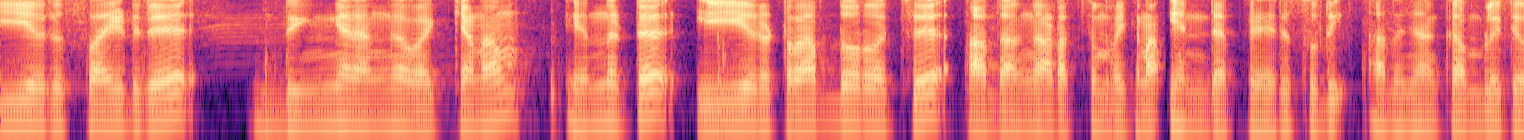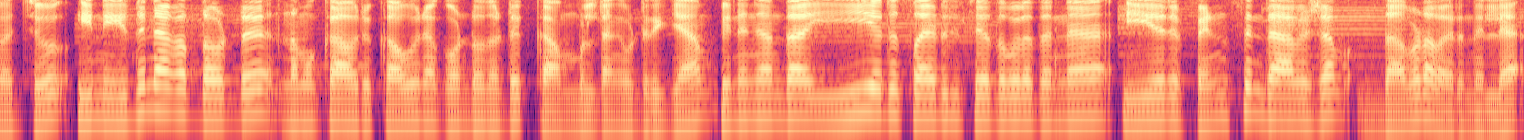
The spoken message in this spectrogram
ഈ ഒരു സൈഡിൽ ഇതിങ്ങനെ അങ്ങ് വെക്കണം എന്നിട്ട് ഈ ഒരു ട്രാപ്പ് ഡോർ വെച്ച് അത് അങ്ങ് അടച്ചും വെക്കണം എന്റെ പേര് സുതി അത് ഞാൻ കംപ്ലീറ്റ് വെച്ചു. ഇനി ഇതിനകത്തോട്ട് നമുക്ക് ആ ഒരു കൗനെ കൊണ്ടുവന്നിട്ട് കംപ്ലീറ്റ് അങ്ങ് വിട്ടിരിക്കാം പിന്നെ ഞാൻ എന്താ ഈ ഒരു സൈഡിൽ ചെയ്ത പോലെ തന്നെ ഈ ഒരു ഫെൻസിന്റെ ആവശ്യം ദവിടെ വരുന്നില്ല.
